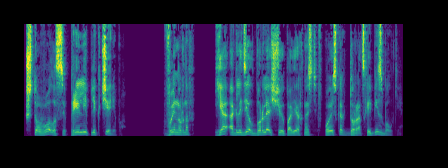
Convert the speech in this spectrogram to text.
что волосы прилипли к черепу. Вынурнув, я оглядел бурлящую поверхность в поисках дурацкой бейсболки.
